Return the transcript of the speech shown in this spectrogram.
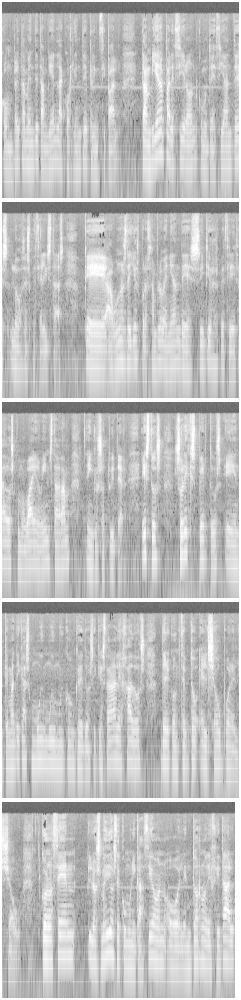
completamente también la corriente principal. También aparecieron, como te decía antes, los especialistas, que algunos de ellos, por ejemplo, venían de sitios especializados como Vine o Instagram e incluso Twitter. Estos son expertos en temáticas muy muy muy concretos y que están alejados del concepto el show por el show. Conocen los medios de comunicación o el entorno digital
